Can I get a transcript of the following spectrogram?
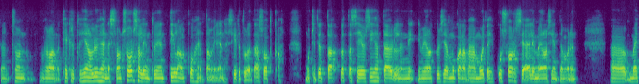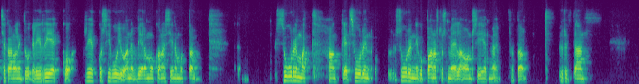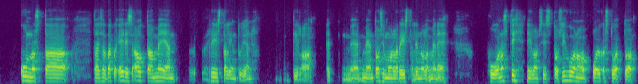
se on, me ollaan keksitty hieno lyhenne, se on sorsalintujen tilan kohentaminen, siitä tulee tämä sotka. Mutta sitten jotta, jotta se ei olisi ihan täydellinen, niin, niin meillä on kyllä siellä mukana vähän muita kuin sorsia, eli meillä on siinä tämmöinen metsäkanalintu, eli riekko, riekko sivujuonne vielä mukana siinä, mutta suurimmat hankkeet, suurin, suurin niin panostus meillä on siihen, että me tota, yritetään kunnostaa tai sanotaanko edes auttaa meidän riistalintujen tilaa. Et meidän, meidän tosi monilla riistalinnuilla menee huonosti. Niillä on siis tosi huonoa poikastuottoa.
